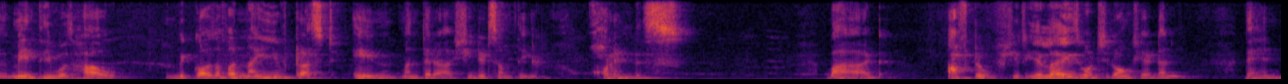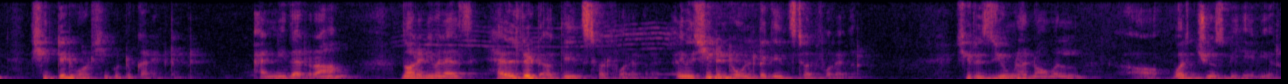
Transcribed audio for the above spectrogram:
the main theme was how because of her naive trust in manthara she did something horrendous. But after she realized what wrong she had done then she did what she could to correct it. And neither ram nor anyone else held it against her forever. I mean she didn't hold it against her forever she resumed her normal uh, virtuous behavior.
